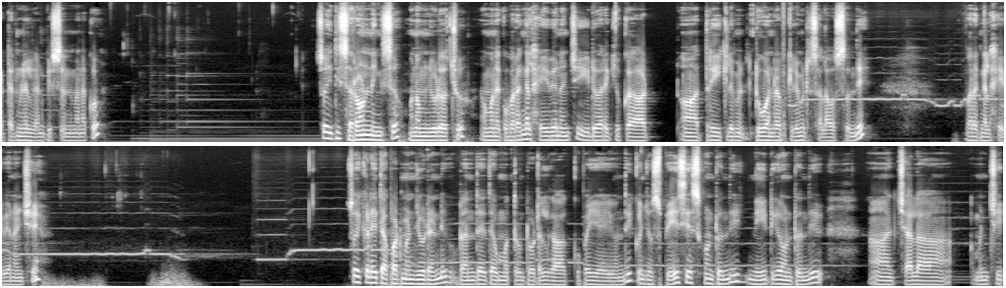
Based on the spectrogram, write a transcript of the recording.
టెర్మినల్ కనిపిస్తుంది మనకు. సో ఇది సరౌండింగ్స్ మనం చూడవచ్చు మనకు వరంగల్ హైవే నుంచి ఇటు వరకు ఒక three kilometre two and half kilometres అలా వస్తుంది. వరంగల్ హైవే నుంచి. సో ఇక్కడైతే అపార్ట్మెంట్ చూడండి. ఇప్పుడు అంతా అయితే మొత్తం టోటల్గా ఆక్యుపై అయి ఉంది. కొంచెం స్పేస్ వేసుకుంటుంది నీట్గా ఉంటుంది. చాలా మంచి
